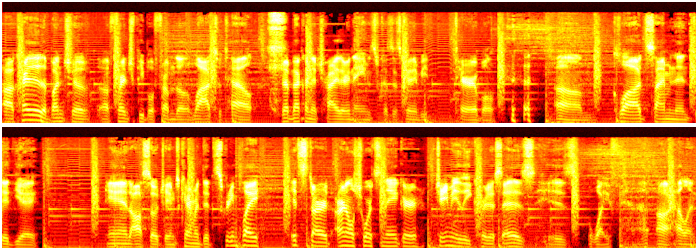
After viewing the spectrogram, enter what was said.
uh, credited a bunch of uh, French people from the La Totale. But I'm not going to try their names because it's going to be terrible. um, Claude, Simon, and Didier. And also, James Cameron did the screenplay. It starred Arnold Schwarzenegger, Jamie Lee Curtis as his wife, uh, Helen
